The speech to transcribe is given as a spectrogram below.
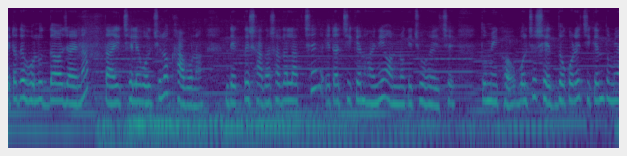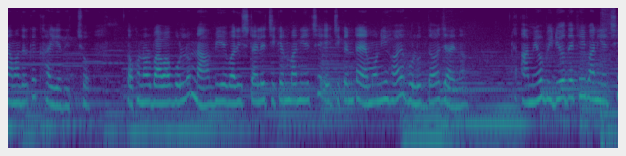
এটাতে হলুদ দেওয়া যায় না, তাই ছেলে বলছিল, খাব না। দেখতে সাদা সাদা লাগছে, এটা চিকেন হয়নি, অন্য কিছু হয়েছে। তুমি খাও। বলছে, সেদ্ধ করে চিকেন তুমি আমাদেরকে খাইয়ে দিচ্ছ। তখন ওর বাবা বলল, না, বিয়েবাড়ির স্টাইলে চিকেন বানিয়েছে, এই চিকেনটা এমনই হয়, হলুদ দেওয়া যায় না। আমিও ভিডিও দেখেই বানিয়েছি,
